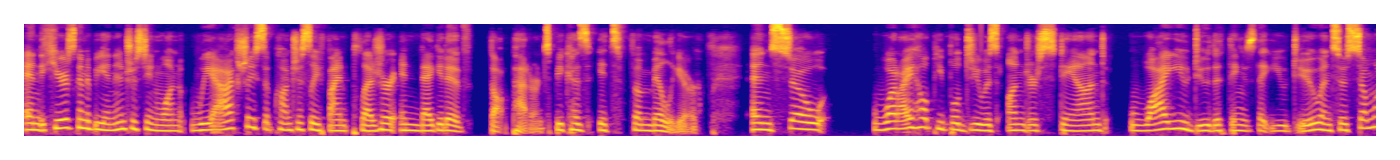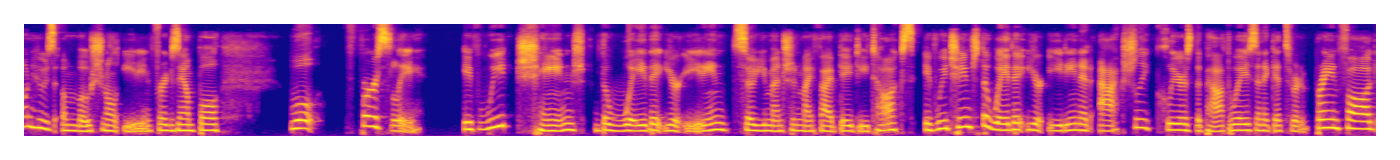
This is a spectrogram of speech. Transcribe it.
And here's going to be an interesting one. We actually subconsciously find pleasure in negative thought patterns because it's familiar. And so, what I help people do is understand why you do the things that you do. And so, someone who's emotional eating, for example, well, firstly, if we change the way that you're eating, so you mentioned my five day detox, if we change the way that you're eating, it actually clears the pathways and it gets rid of brain fog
